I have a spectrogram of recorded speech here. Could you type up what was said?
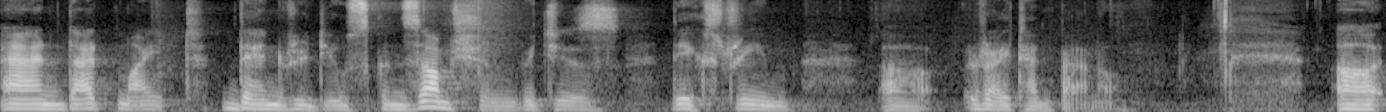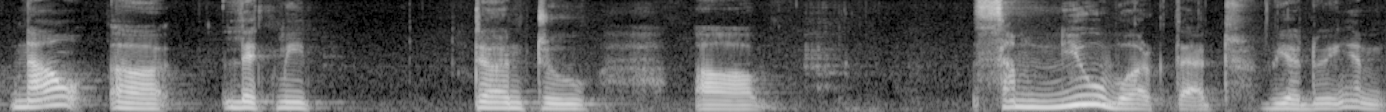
and that might then reduce consumption, which is the extreme uh, right-hand panel. Uh, now, let me turn to some new work that we are doing, and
